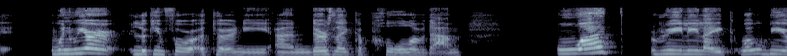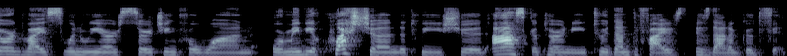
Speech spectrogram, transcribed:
eh, when we are looking for attorney and there's like a pool of them, what really like what would be your advice when we are searching for one or maybe a question that we should ask attorney to identify is, is that a good fit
